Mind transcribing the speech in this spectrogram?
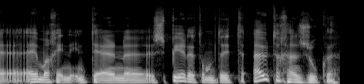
helemaal geen interne spirit om dit uit te gaan zoeken.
